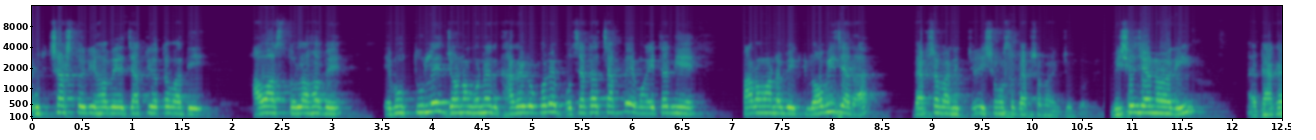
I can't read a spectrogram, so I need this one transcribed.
উচ্ছ্বাস তৈরি হবে, জাতীয়তাবাদী আওয়াজ তোলা হবে এবং তুলে জনগণের ঘাড়ের উপরে বোঝাটা চাপবে এবং এটা নিয়ে পারমাণবিক লবি যারা ব্যবসা বাণিজ্য, এই সমস্ত ব্যবসা বাণিজ্য করবে। বিশে জানুয়ারি ঢাকা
